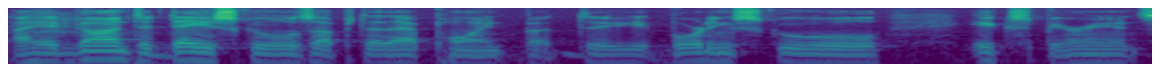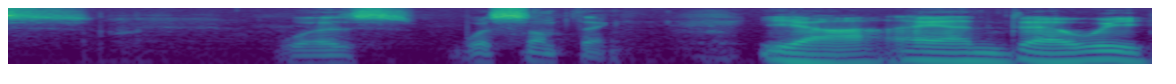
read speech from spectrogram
me. I had gone to day schools up to that point, but the boarding school experience was was something. Yeah, and uh, we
